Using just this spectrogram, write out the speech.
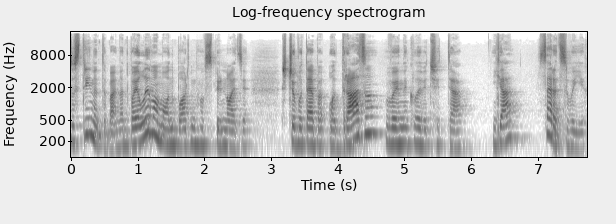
зустріну тебе на дбайливому онбордингу в спільноті, щоб у тебе одразу виникло відчуття. Я серед своїх.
